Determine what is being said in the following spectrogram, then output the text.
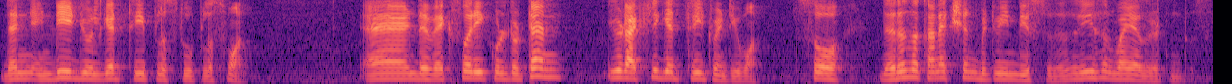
then indeed you will get 3 plus 2 plus 1 and if x were equal to 10 you would actually get 321. So, there is a connection between these two, there is a reason why I have written this.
